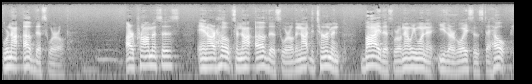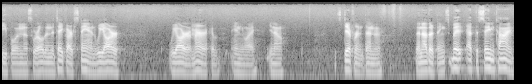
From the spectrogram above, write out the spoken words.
we're not of this world. Our promises and our hopes are not of this world and not determined by this world. Now we want to use our voices to help people in this world and to take our stand. We are we are America anyway, you know it's different than, uh, than other things. But at the same time,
